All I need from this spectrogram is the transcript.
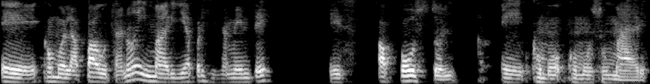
eh, como la pauta, ¿no? Y María precisamente es apóstol eh, como, como su madre.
